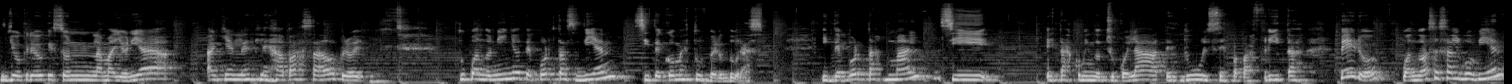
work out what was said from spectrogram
Yo creo que son la mayoría a quienes les, ha pasado, pero tú cuando niño te portas bien si te comes tus verduras y te portas mal si estás comiendo chocolates, dulces, papas fritas, pero cuando haces algo bien,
